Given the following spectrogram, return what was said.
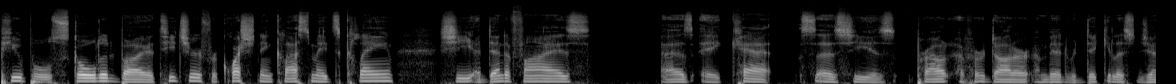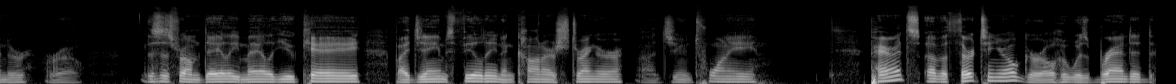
pupil scolded by a teacher for questioning classmates' claim she identifies as a cat, says she is proud of her daughter amid ridiculous gender row. This is from Daily Mail UK by James Fielding and Connor Stringer, uh, June 20. Parents of a 13 year old girl who was branded,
